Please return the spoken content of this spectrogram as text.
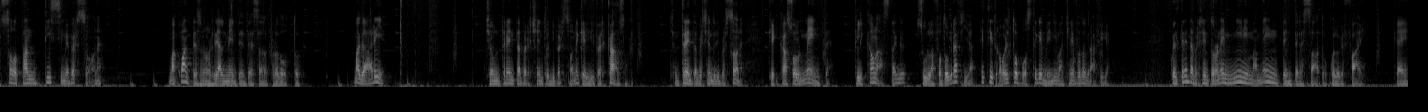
sono tantissime persone, ma quante sono realmente interessate al prodotto? Magari c'è un 30% di persone che è lì per caso. C'è un 30% di persone che casualmente clicca un hashtag sulla fotografia e ti trova il tuo post che vendi macchine fotografiche. Quel 30% non è minimamente interessato a quello che fai, ok?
